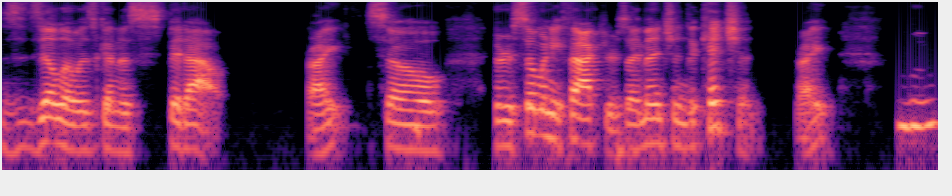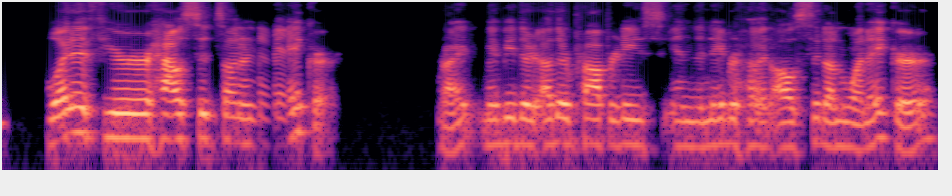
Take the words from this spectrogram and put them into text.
Zillow is going to spit out, right? So there's so many factors. I mentioned the kitchen, right? Mm-hmm. What if your house sits on an acre, right? Maybe there are other properties in the neighborhood all sit on one acre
